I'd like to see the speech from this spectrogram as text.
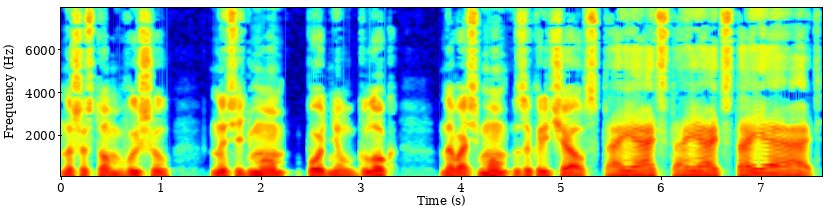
на шестом вышел, на седьмом поднял глок, на восьмом закричал «Стоять! Стоять! Стоять!»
